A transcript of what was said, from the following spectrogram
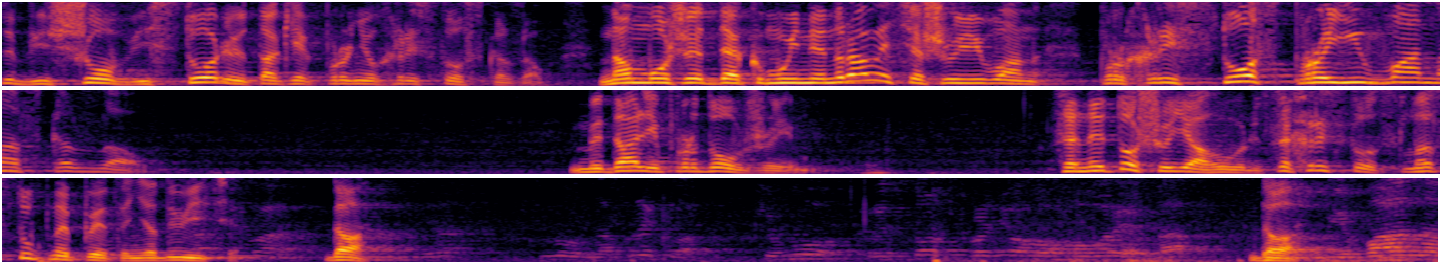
війшов в історію, так як про нього Христос сказав? Нам може декому і не нравиться, що Іван про Христос про Івана сказав. Ми далі продовжуємо. Це не то, що я говорю, це Христос. Наступне питання, дивіться. Да. Ну, наприклад, чому Христос про нього говорив? Да? Да. Івана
